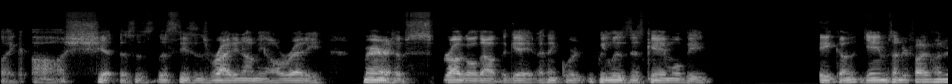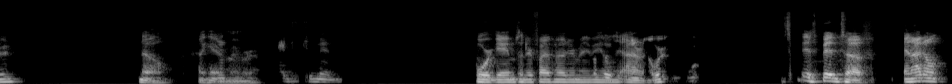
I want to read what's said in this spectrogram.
like, oh shit, this is this season's riding on me already. Mariners have struggled out the gate. I think we're if we lose this game, we'll be eight games under 500. No, I can't remember. Too many. Four games under 500, maybe. Only. I don't know. We're, it's, it's been tough, and I don't.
